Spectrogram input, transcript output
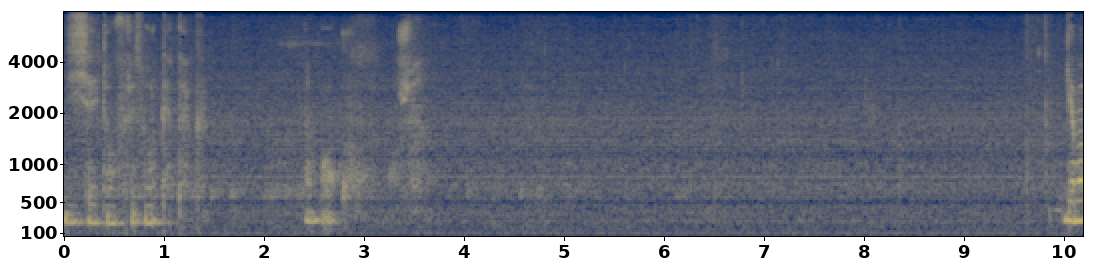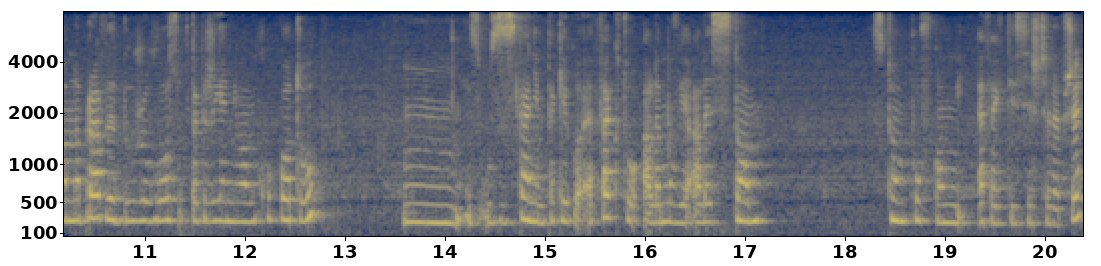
dzisiaj tą fryzurkę tak na boku może. Ja mam naprawdę dużo włosów, także ja nie mam kłopotu mm, z uzyskaniem takiego efektu, ale mówię, ale z tą, z tą pówką efekt jest jeszcze lepszy.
